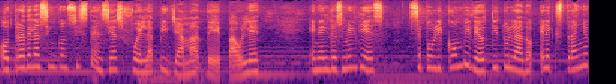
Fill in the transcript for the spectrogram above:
Otra de las inconsistencias fue la pijama de Paulette en el 2010 se publicó un video titulado El extraño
